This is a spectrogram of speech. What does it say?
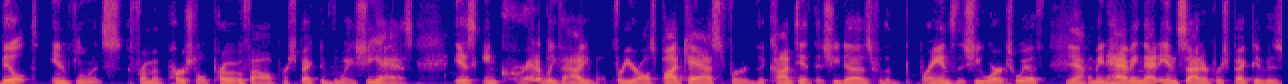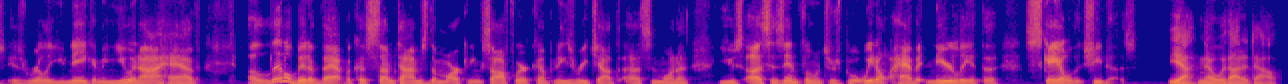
built influence from a personal profile perspective the way she has is incredibly valuable for your all's podcast for the content that she does for the brands that she works with. Yeah. I mean having that insider perspective is is really unique. I mean you and i have a little bit of that because sometimes the marketing software companies reach out to us and want to use us as influencers but we don't have it nearly at the scale that she does. Yeah no without a doubt.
